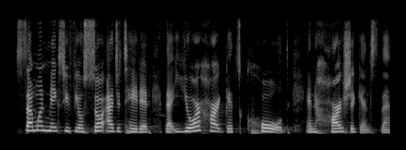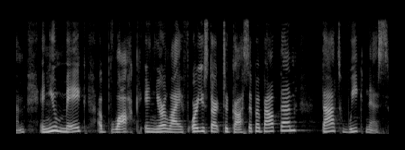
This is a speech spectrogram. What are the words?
someone makes you feel so agitated that your heart gets cold and harsh against them, and you make a block in your life, or you start to gossip about them, that's weakness.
